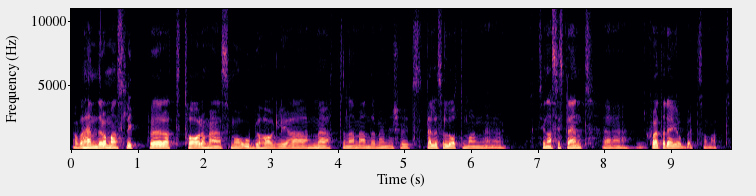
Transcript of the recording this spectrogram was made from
Ja, vad händer om man slipper att ta de här små obehagliga mötena med andra människor? Istället så låter man eh, sin assistent eh, sköta det jobbet som att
